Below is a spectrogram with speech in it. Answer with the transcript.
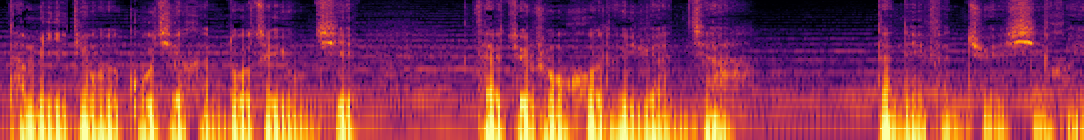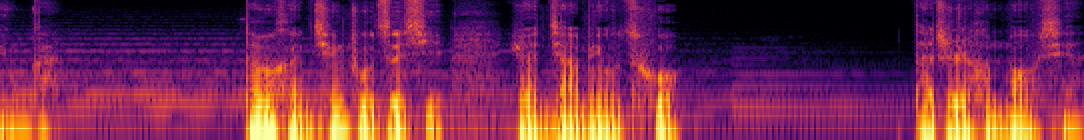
他们一定会鼓起很多次勇气，才最终获得远嫁的那份决心和勇敢。他们很清楚自己远嫁没有错，他只是很冒险，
